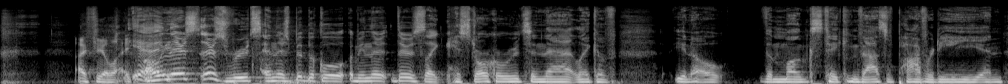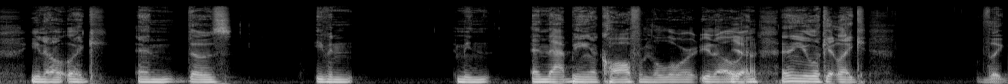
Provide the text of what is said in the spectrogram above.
i feel like Yeah, and oh, there's there's roots and there's biblical. I mean, there, there's like historical roots in that, like of, you know, the monks taking vows of poverty, and you know, like, and those, even, I mean, and that being a call from the Lord, you know, Yeah. and, and then you look at like, the,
